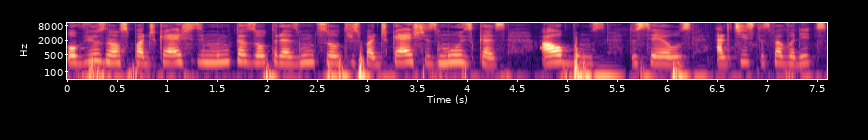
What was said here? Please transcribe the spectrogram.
ouvir os nossos podcasts e muitas outras, muitos outros podcasts, músicas, álbuns dos seus artistas favoritos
